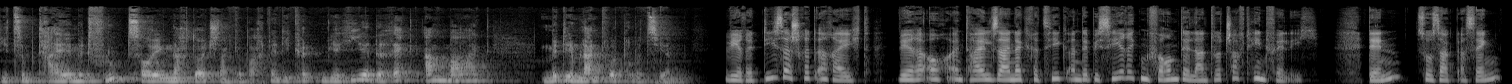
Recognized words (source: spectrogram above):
die zum Teil mit Flugzeugen nach Deutschland gebracht werden, die könnten wir hier direkt am Markt mit dem Landwirt produzieren. Wäre dieser Schritt erreicht, wäre auch ein Teil seiner Kritik an der bisherigen Form der Landwirtschaft hinfällig. Denn, so sagt Asseng,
